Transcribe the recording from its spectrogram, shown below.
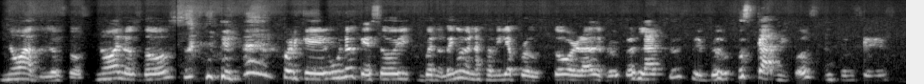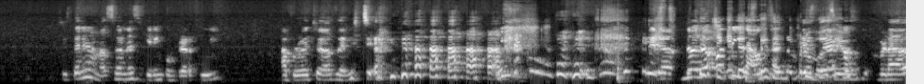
No a los dos, no a los dos, porque uno que soy, bueno, vengo de una familia productora de productos lácteos, de productos cárnicos, entonces, si están en Amazonas y quieren comprar cuy, aprovecho de hacer no, no, chiquita, haciendo promoción. Estoy acostumbrada,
